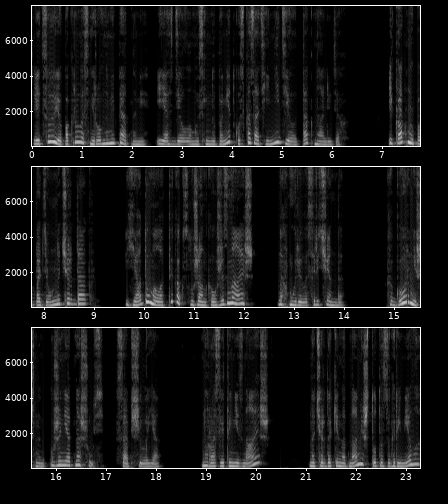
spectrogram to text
Лицо ее покрылось неровными пятнами, и я сделала мысленную пометку сказать ей не делать так на людях. «И как мы попадем на чердак?» «Я думала, ты, как служанка, уже знаешь», — нахмурилась Риченда. «К горничным уже не отношусь», — сообщила я. «Но разве ты не знаешь?» На чердаке над нами что-то загремело,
